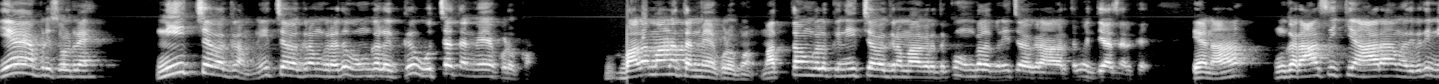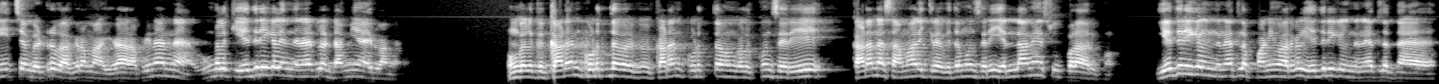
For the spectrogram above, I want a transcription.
ஏன் அப்படி சொல்றேன்? நீச்ச வக்ரம். நீச்ச வக்ரம்ங்கிறது உங்களுக்கு உச்சத்தன்மையை கொடுக்கும். பலமான தன்மையை கொடுக்கும். மற்றவங்களுக்கு நீச்ச வக்ரம் ஆகிறதுக்கும் உங்களுக்கு நீச்ச வக்ரம் ஆகிறதுக்கும் வித்தியாசம் இருக்கு. ஏன்னா உங்க ராசிக்கு ஆறாம் அதிபதி நீச்சம் பெற்று வக்ரம் ஆகிறார் அப்படின்னா என்ன? உங்களுக்கு எதிரிகள் இந்த நேரத்துல டம்மி ஆயிடுவாங்க உங்களுக்கு கடன் கொடுத்தவர்கள் கடன் கொடுத்தவங்களுக்கும் சரி கடனை சமாளிக்கிற விதமும் சரி எல்லாமே சூப்பரா இருக்கும். எதிரிகள் இந்த நேரத்துல பணிவார்கள் எதிரிகள் இந்த நேரத்துல த-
